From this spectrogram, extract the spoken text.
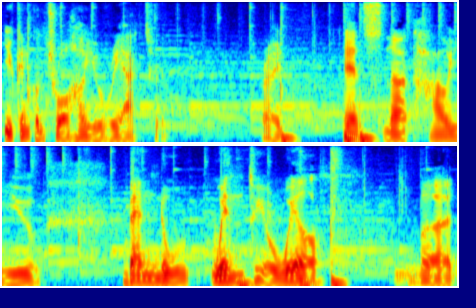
you can control how you react to it right? It's not how you bend the wind to your will but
